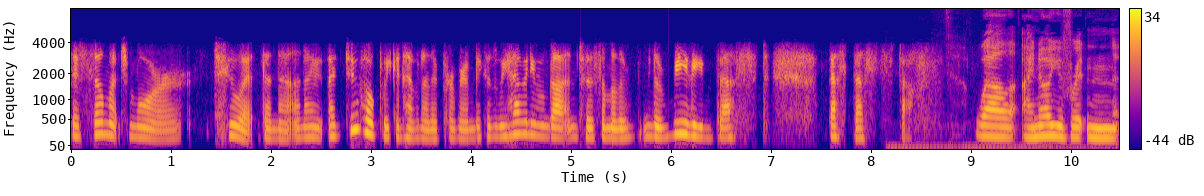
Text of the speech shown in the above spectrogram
there's so much more to it than that. And I, I do hope we can have another program because we haven't even gotten to some of the the really best best best stuff. Well, I know you've written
